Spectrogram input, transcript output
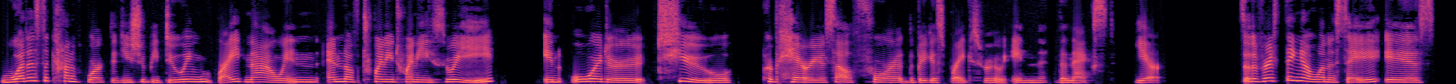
What is the kind of work that you should be doing right now in end of 2023 in order to prepare yourself for the biggest breakthrough in the next year? So the first thing I want to say is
